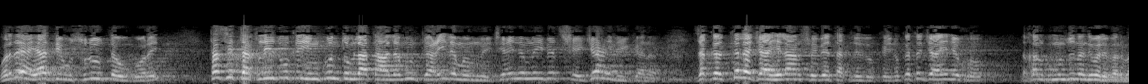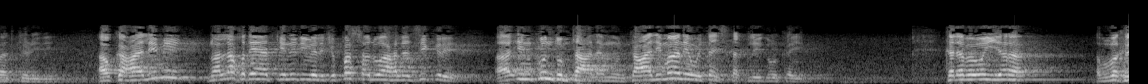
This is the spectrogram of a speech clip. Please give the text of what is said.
ورته آیات دی اسلوب ته وګورئ تاسو تقلید وکئ ان کنتم لا تعلمون ک علم هم نه چې علم نه به شي جاهلی کنه ځکه کله جاهلان شوی به تقلید وکئ نو کته جاهل خو د خلکو منځونه دی ولې برباد کړی دي او که عالمي نو الله خدای یاد کینې دی ویل چې فصلوا اهل الذکر ان کنتم تعلمون که عالمانه وي ته استقلید وکي کله به ویره ابو بکر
